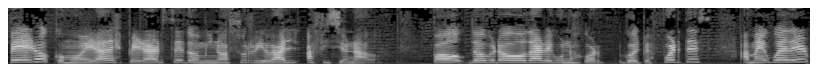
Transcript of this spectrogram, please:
pero como era de esperarse, dominó a su rival aficionado. Paul logró dar algunos golpes fuertes a Mayweather,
